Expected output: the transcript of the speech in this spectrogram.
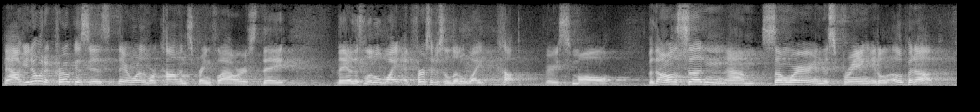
Now, if you know what a crocus is, they're one of the more common spring flowers. They, they are this little white, at first, they're just a little white cup, very small, but then all of a sudden, um, somewhere in the spring, it'll open up,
